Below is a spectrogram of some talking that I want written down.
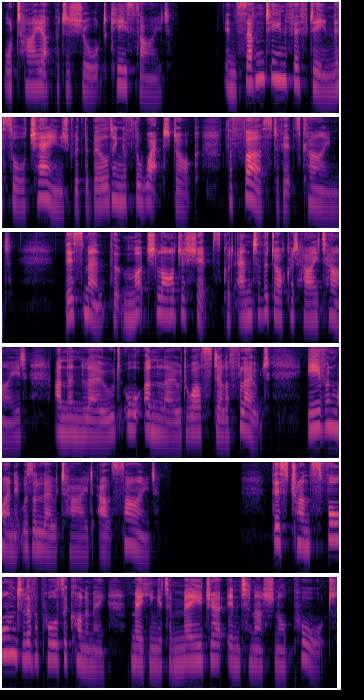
or tie up at a short quayside. In 1715, this all changed with the building of the wet dock, the first of its kind. This meant that much larger ships could enter the dock at high tide and then load or unload while still afloat, even when it was a low tide outside. This transformed Liverpool's economy, making it a major international port.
